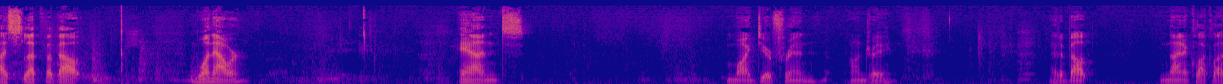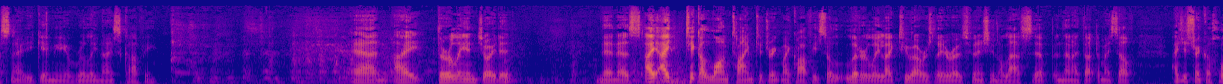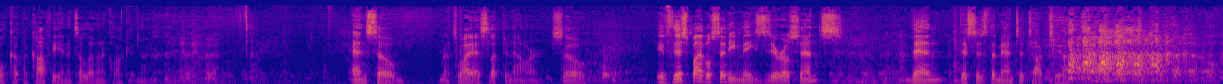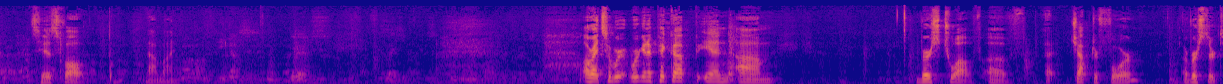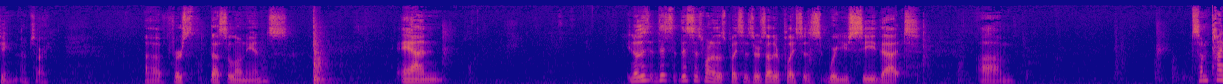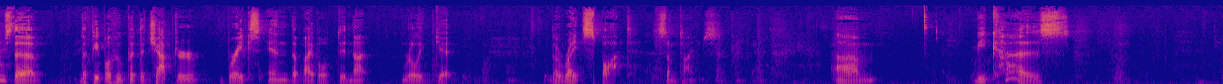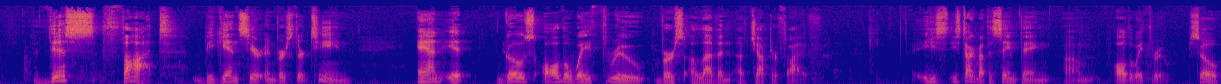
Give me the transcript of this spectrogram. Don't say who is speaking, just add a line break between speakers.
I slept about one hour, and my dear friend Andre, at about nine o'clock last night, he gave me a really nice coffee, and I thoroughly enjoyed it. then as I, I take a long time to drink my coffee, so literally like two hours later, I was finishing the last sip, and then I thought to myself, I just drank a whole cup of coffee, and it's eleven o'clock at night. and so that's why I slept an hour. So if this Bible study makes zero sense, then this is the man to talk to. it's his fault, not mine. All right, so we're, we're going to pick up in um, verse 12 of chapter 4, or verse 13, I'm sorry, of First Thessalonians. And, you know, this, this, this is one of those places, there's other places where you see that um, sometimes the, the people who put the chapter breaks in the Bible did not really get the right spot sometimes. Um, because this thought begins here in verse 13 and it goes all the way through verse 11 of chapter 5. He's, he's talking about the same thing um, all the way through. So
